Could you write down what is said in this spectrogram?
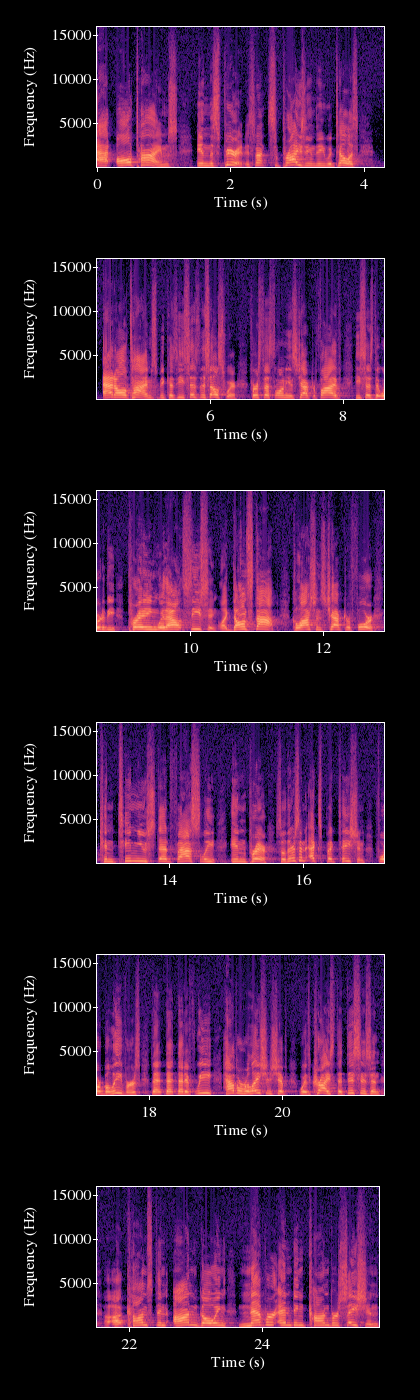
at all times in the Spirit. It's not surprising that he would tell us at all times because he says this elsewhere. 1 thessalonians chapter 5 he says that we're to be praying without ceasing. Like don't stop. Colossians chapter 4 continue steadfastly in prayer. So there's an expectation for believers that, that, that if we have a relationship with christ that this is an, a constant ongoing never-ending conversation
